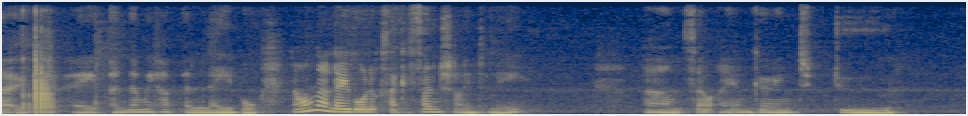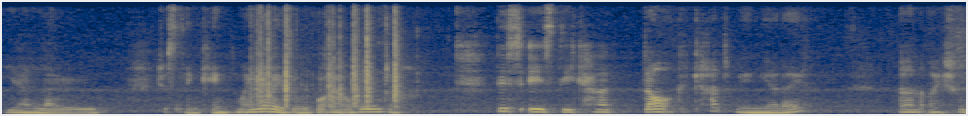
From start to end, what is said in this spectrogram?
Okay. And then we have the label. Now on the label looks like a sunshine to me. Um, so I am going to do yellow. Just thinking, my yellows are all got out of order. This is the dark cadmium yellow and I shall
